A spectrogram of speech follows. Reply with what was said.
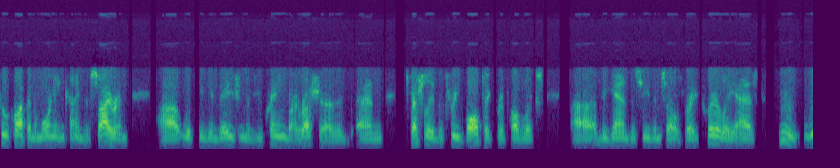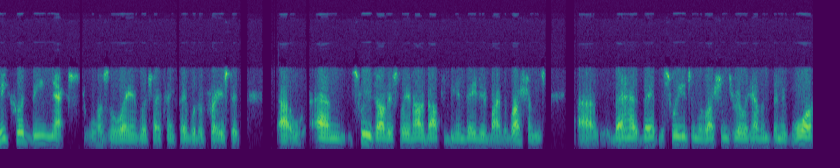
two o'clock in the morning kind of siren uh, with the invasion of Ukraine by Russia, and especially the three Baltic republics uh, began to see themselves very clearly as, hmm, we could be next, was the way in which I think they would have phrased it. Uh, and Swedes obviously are not about to be invaded by the Russians. Uh, they had, they, the Swedes and the Russians really haven't been at war.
